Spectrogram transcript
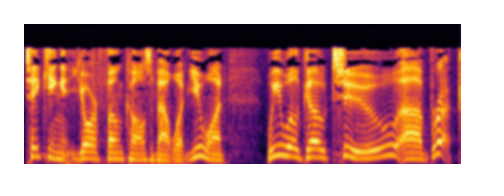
taking your phone calls about what you want, we will go to uh, Brooke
